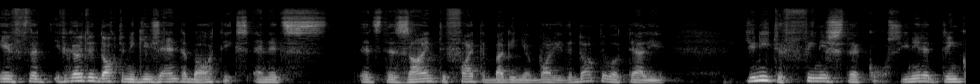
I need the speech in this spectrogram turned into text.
if the if you go to a doctor and he gives you antibiotics and it's it's designed to fight the bug in your body. The doctor will tell you, you need to finish the course. You need to drink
